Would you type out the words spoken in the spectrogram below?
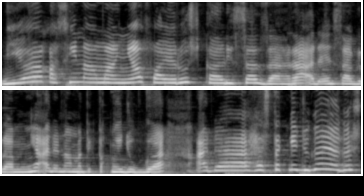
Dia kasih namanya Virus Kalisa Zahra. Ada Instagramnya, ada nama TikToknya juga, ada hashtagnya juga ya guys.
